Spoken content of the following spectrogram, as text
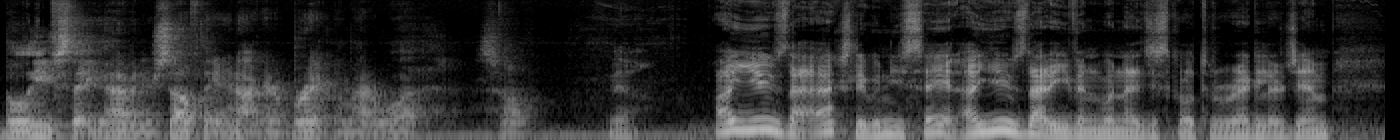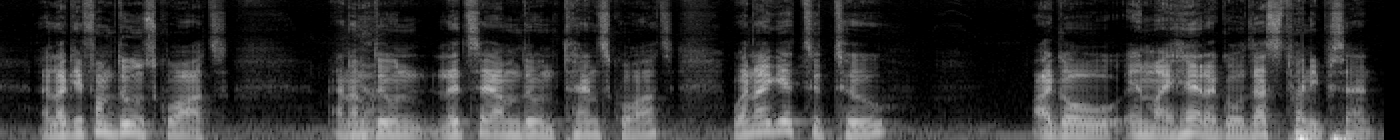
beliefs that you have in yourself that you're not going to break no matter what. So yeah, I use that actually when you say it. I use that even when I just go to the regular gym, and like if I'm doing squats, and I'm yeah. doing let's say I'm doing ten squats, when I get to two, I go in my head I go that's twenty percent. Yep.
